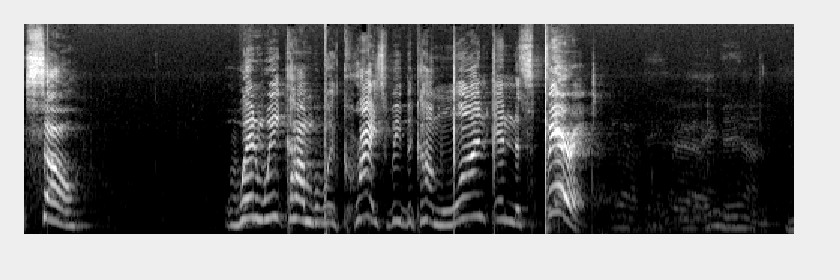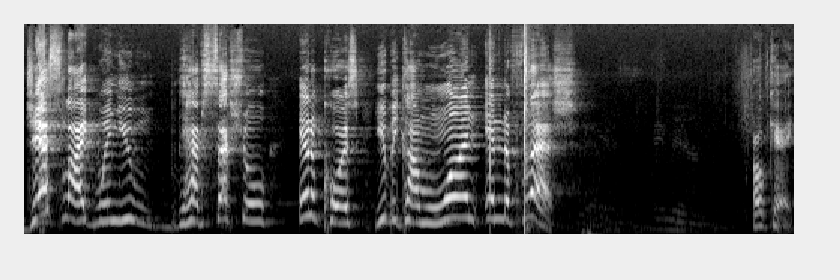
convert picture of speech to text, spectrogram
So, when we come with Christ, we become one in the spirit. Amen. Just like when you have sexual intercourse, you become one in the flesh. Okay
